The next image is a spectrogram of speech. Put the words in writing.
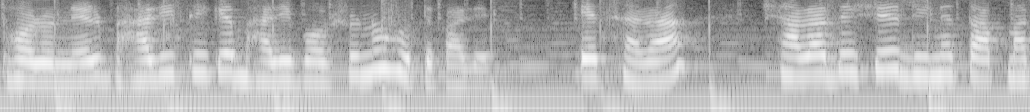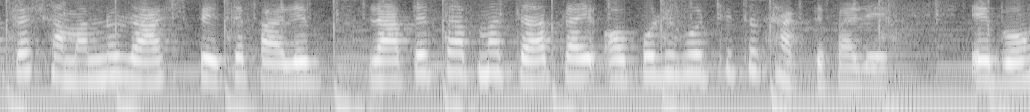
ধরনের ভারী থেকে ভারী বর্ষণও হতে পারে। এছাড়া সারা দেশে দিনের তাপমাত্রা সামান্য হ্রাস পেতে পারে। রাতের তাপমাত্রা প্রায় অপরিবর্তিত থাকতে পারে এবং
